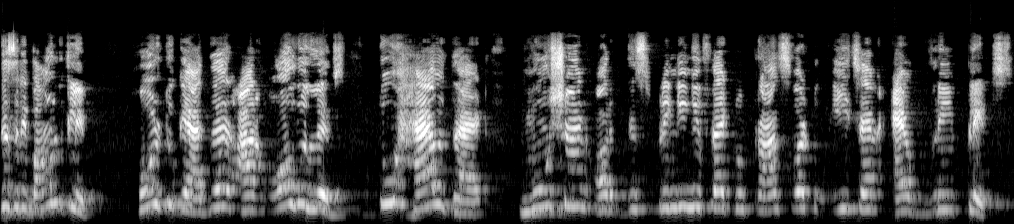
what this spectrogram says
This rebound clip hold together are all the lips to have that motion or this springing effect to transfer to each and every plates.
